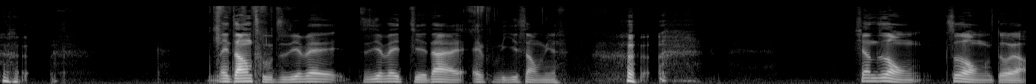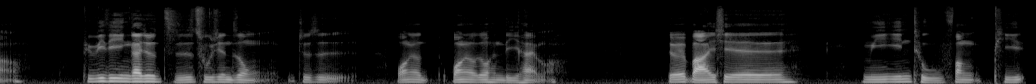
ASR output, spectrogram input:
那张图直接被直接被截在 FB 上面，像这种这种对啊，PPT 应该就只是出现这种，就是网友网友都很厉害嘛。就会把一些迷因图放 P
